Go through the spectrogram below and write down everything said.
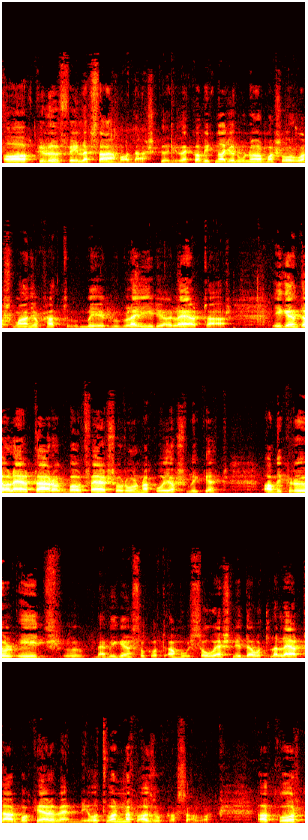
a különféle számadáskönyvek, amik nagyon unalmas olvasmányok, hát leírja a leltár. Igen, de a leltárakban ott felsorolnak olyasmiket, amikről így nem igen szokott amúgy szó esni, de ott leltárba kell venni. Ott vannak azok a szavak. Akkor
